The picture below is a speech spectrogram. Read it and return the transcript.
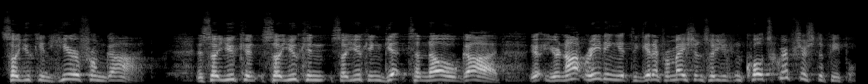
so you can hear from God. And so you can, so you can, so you can get to know God. You're not reading it to get information so you can quote scriptures to people.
